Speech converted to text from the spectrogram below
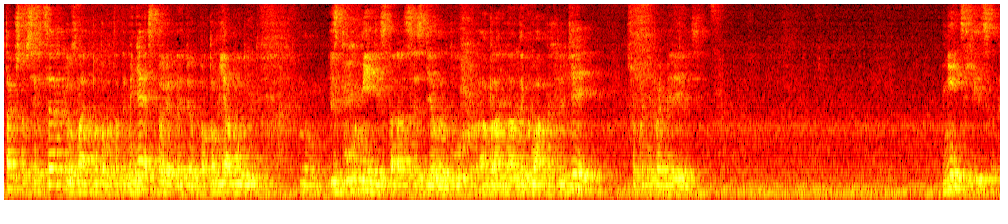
Так что все в церкви узнают, потом это до меня история дойдет, потом я буду ну, из двух медий стараться сделать двух обратно адекватных людей, чтобы они помирились. Медь злится.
